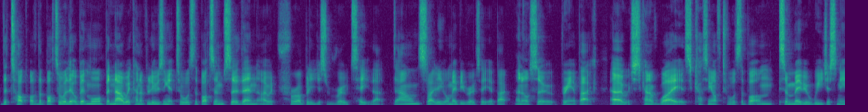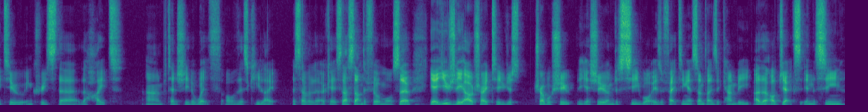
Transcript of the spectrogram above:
the top of the bottle a little bit more. But now we're kind of losing it towards the bottom. So then I would probably just rotate that down slightly or maybe rotate it back and also bring it back. Uh, which is kind of why it's cutting off towards the bottom. So maybe we just need to increase the, the height and potentially the width of this key light Let's have a look. Okay, so that's starting to feel more. So yeah, usually I'll try to just troubleshoot the issue and just see what is affecting it. Sometimes it can be other objects in the scene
